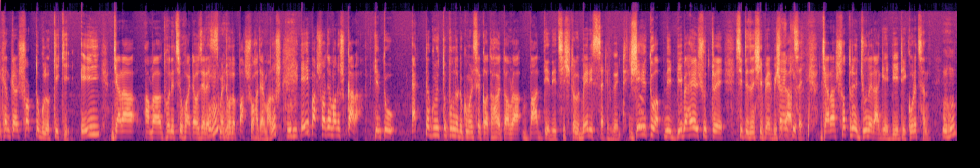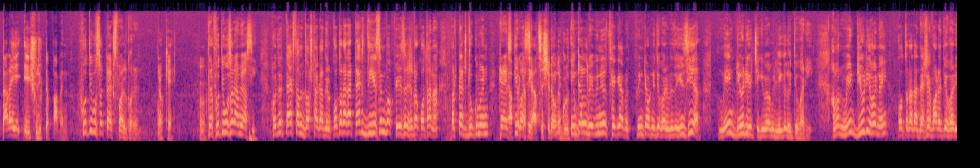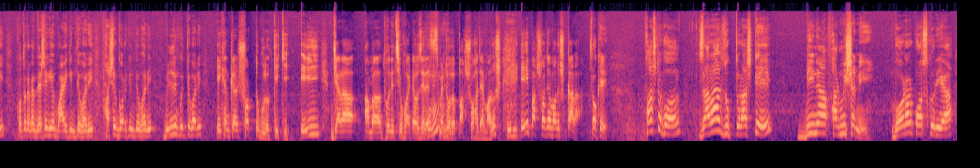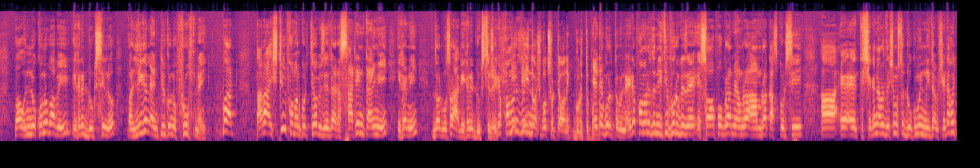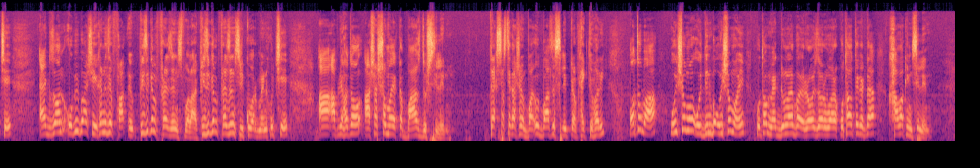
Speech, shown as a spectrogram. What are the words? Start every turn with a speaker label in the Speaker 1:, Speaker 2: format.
Speaker 1: এখানকার শর্তগুলো কি কি? এই যারা আমরা ধরেছি হোয়াইট হাউসের অ্যাসেসমেন্ট হলো পাঁচশো হাজার মানুষ। এই পাঁচশো হাজার মানুষ কারা? কিন্তু একটা গুরুত্বপূর্ণ ডকুমেন্টসের কথা হয়তো আমরা বাদ দিয়ে দিচ্ছি সেটা হলো ম্যারিজ সার্টিফিকেট যেহেতু আপনি বিবাহের সূত্রে সিটিজেনশিপের বিষয়টা আছে যারা সতেরো জুনের আগে বিয়েটি করেছেন তারাই এই সুযোগটা পাবেন।
Speaker 2: প্রতি বছর ট্যাক্স ফাইল করেন।
Speaker 1: ওকে
Speaker 2: তার প্রতি বছর আমি আসি। হয়তো ট্যাক্স আপনি দশ টাকা দিলেন। কত টাকা ট্যাক্স দিয়েছেন বা পেয়েছেন সেটা কথা না বা ট্যাক্স ডকুমেন্ট ট্রান্সক্রিপ
Speaker 1: আপনার আছে, সেটা অনেক গুরুত্বপূর্ণ।
Speaker 2: ইন্টারনাল রেভিনিউ থেকে আপনি প্রিন্ট আউট নিতে পারবেন। হিজ হিয়ার মেইন ডিউটি হচ্ছে কীভাবে আমি লিগেল হতে পারি। আমার মেইন ডিউটি হয় নাই কত টাকা দেশে পাঠাতে পারি কত টাকা দেশে গিয়ে বাড়ি কিনতে পারি ফাঁসের ঘর কিনতে পারি বিল্ডিং করতে পারি।
Speaker 1: এখানকার শর্তগুলো কি কি? এই যারা আমরা ধরে নিচ্ছি হোয়াইট হাউসের অ্যাসেসমেন্ট হলো পাঁচশো হাজার মানুষ। এই পাঁচশো হাজার মানুষ কারা?
Speaker 2: ওকে ফার্স্ট অফ অল যারা যুক্তরাষ্ট্রে বিনা পারমিশনে বর্ডার ক্রস করিয়া বা অন্য কোনোভাবেই এখানে ঢুকছিল বা লিগ্যাল এন্ট্রির কোনো প্রুফ নাই। বাট তারা স্টিল প্রমাণ করতে হবে যে একটা সার্টেন টাইমে এখানে দশ বছর আগে এখানে ঢুকছিল। এটা প্রমাণের জন্য
Speaker 1: দশ বছরটা অনেক গুরুত্বপূর্ণ।
Speaker 2: এটা গুরুত্বপূর্ণ। এটা প্রমাণের জন্য ইতিপূর্বে যে স প্রোগ্রামে আমরা আমরা কাজ করছি সেখানে আমরা যে সমস্ত ডকুমেন্ট নিতাম সেটা হচ্ছে একজন অভিবাসী, এখানে যে ফিজিক্যাল প্রেজেন্স বলা হয় ফিজিক্যাল প্রেজেন্স রিকোয়ারমেন্ট হচ্ছে আপনি হয়তো আসার সময় একটা বাস ধরছিলেন। টেক্সাস থেকে আসার ওই বাসের স্লিপটা থাকতে পারি। অথবা ওই সময়, ওই দিন বা ওই সময় কোথাও ম্যাকডোনাল্ড বা রজার কোথাও থেকে একটা খাওয়া কিনছিলেন।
